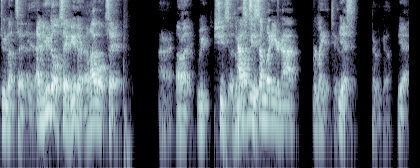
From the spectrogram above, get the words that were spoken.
Do not say that. Yeah. And you don't say it either, and I won't say it. all right. All right. We she's the It has to be somebody you're not related to. Yes. There we go. Yeah.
